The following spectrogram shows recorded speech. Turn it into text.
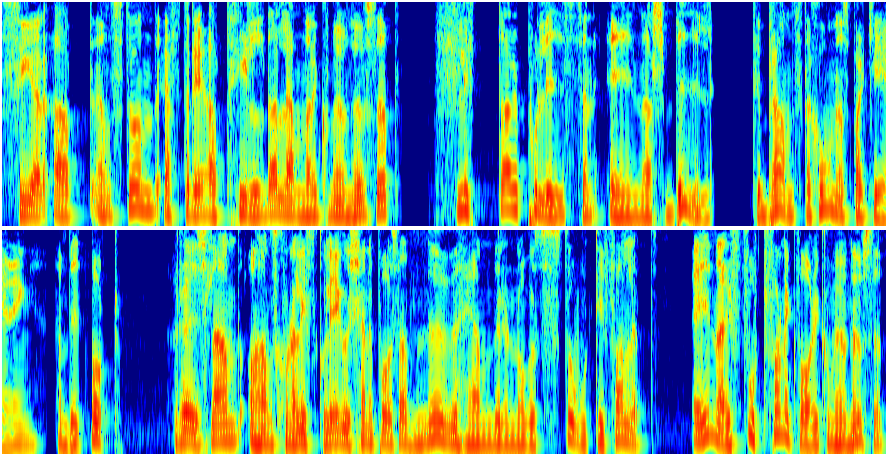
ser att en stund efter det att Hilda lämnade kommunhuset flyttar polisen Einars bil till brandstationens parkering en bit bort. Röisland och hans journalistkollegor känner på sig att nu händer det något stort i fallet. Einar är fortfarande kvar i kommunhuset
